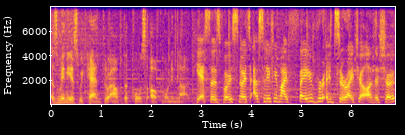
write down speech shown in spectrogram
as many as we can throughout the course of Morning Live. Yes, those voice notes, absolutely my favorite right here on the show.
